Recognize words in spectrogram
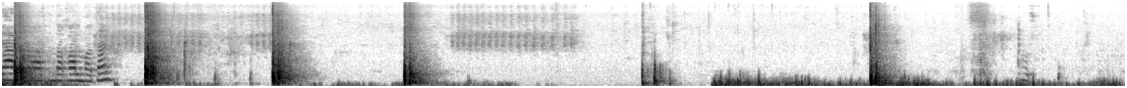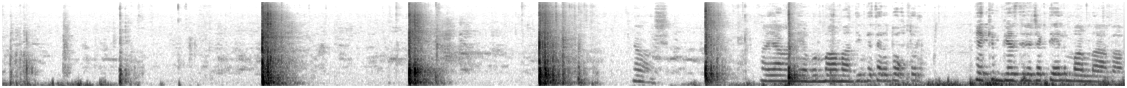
Yağmur altında kalmadan. Dur. Yavaş. Ayağına niye vurma aman diyeyim de seni doktor hekim gezdirecek değilim vallahi bak.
